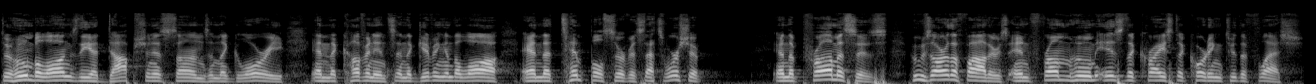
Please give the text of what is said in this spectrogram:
To whom belongs the adoption as sons and the glory and the covenants and the giving of the law and the temple service. That's worship. And the promises. Whose are the fathers and from whom is the Christ according to the flesh.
